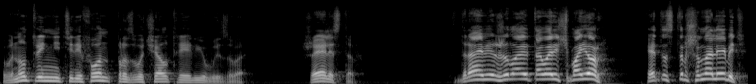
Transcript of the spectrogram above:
Внутренний телефон прозвучал трелью вызова. Шелестов. Здравия желаю, товарищ майор. Это старшина Лебедь.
